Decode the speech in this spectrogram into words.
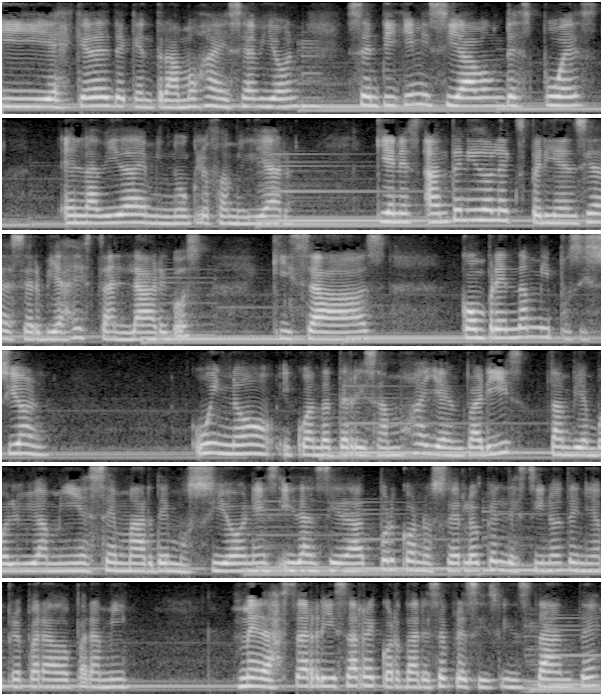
Y es que desde que entramos a ese avión sentí que iniciaba un después en la vida de mi núcleo familiar. Quienes han tenido la experiencia de hacer viajes tan largos quizás comprendan mi posición. Uy, no, y cuando aterrizamos allá en París, también volvió a mí ese mar de emociones y de ansiedad por conocer lo que el destino tenía preparado para mí. Me da hasta risa recordar ese preciso instante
